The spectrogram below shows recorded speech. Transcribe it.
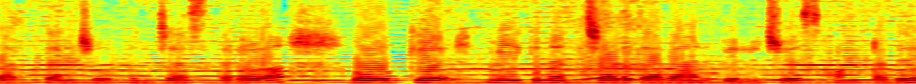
భర్తని చూపించేస్తారు. ఓకే మీకు నచ్చాడు కదా అని పెళ్ళి చేసుకుంటుంది.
